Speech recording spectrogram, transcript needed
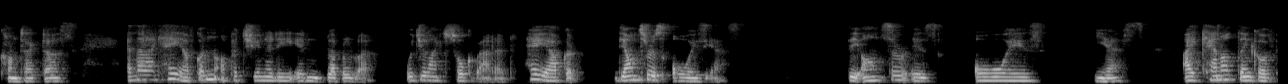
contact us, and they're like, "Hey, I've got an opportunity in blah blah blah. Would you like to talk about it? Hey, I've got the answer is always yes. The answer is always yes. I cannot think of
